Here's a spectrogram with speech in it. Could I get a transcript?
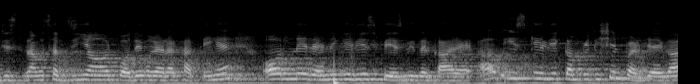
जिस तरह वो सब्ज़ियाँ और पौधे वगैरह खाते हैं, और उन्हें रहने के लिए स्पेस भी दरकार है। अब इसके लिए कंपटीशन पड़ जाएगा।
